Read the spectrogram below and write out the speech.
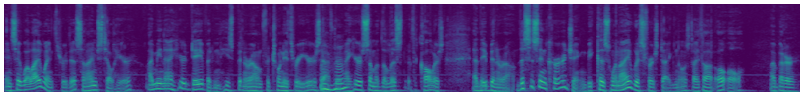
and say, Well, I went through this and I'm still here. I mean, I hear David, and he's been around for 23 years mm-hmm. after, and I hear some of the listeners, the callers, and they've been around. This is encouraging because when I was first diagnosed, I thought, Oh, oh, I better,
